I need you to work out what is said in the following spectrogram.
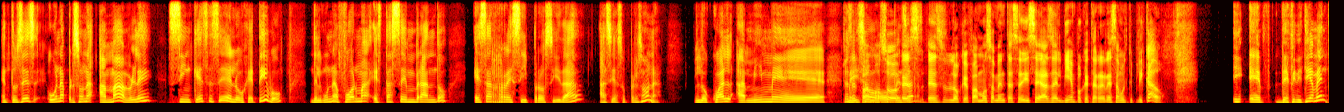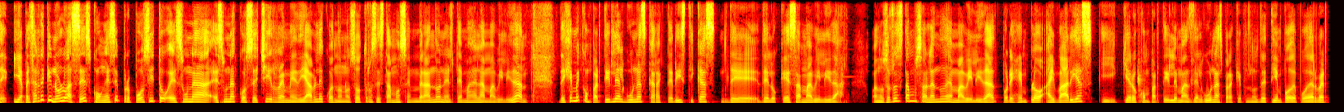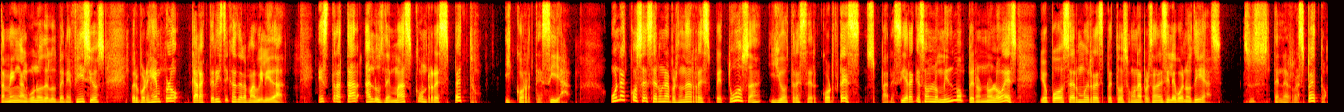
Entonces, una persona amable, sin que ese sea el objetivo, de alguna forma está sembrando esa reciprocidad hacia su persona. Lo cual a mí me, es famoso, Es, es, lo que famosamente se dice, haz el bien porque te regresa multiplicado. Y, eh, definitivamente. Y a pesar de que no lo haces con ese propósito, es una, es una cosecha irremediable cuando nosotros estamos sembrando en el tema de la amabilidad. Déjeme compartirle algunas características de, de lo que es amabilidad. Cuando nosotros estamos hablando de amabilidad, por ejemplo, hay varias y quiero compartirle más de algunas para que nos dé tiempo de poder ver también algunos de los beneficios. Pero, por ejemplo, características de la amabilidad es tratar a los demás con respeto y cortesía. Una cosa es ser una persona respetuosa y otra es ser cortés. Pareciera que son lo mismo, pero no lo es. Yo puedo ser muy respetuoso con una persona y decirle buenos días. Eso es tener respeto.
